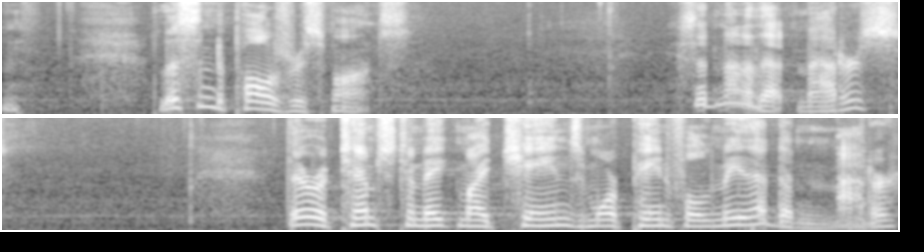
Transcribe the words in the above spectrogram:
Listen to Paul's response. Said, None of that matters. Their attempts to make my chains more painful to me, that doesn't matter.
